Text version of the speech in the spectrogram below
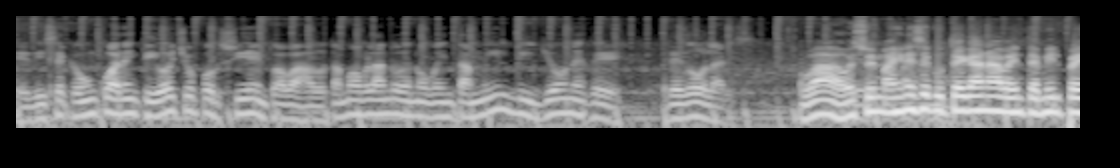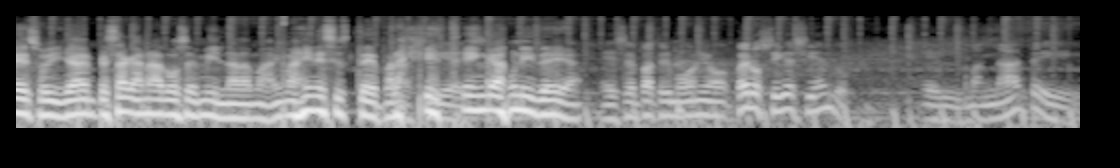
eh, dice que un 48% ha bajado. Estamos hablando de 90 mil millones de, de dólares. Wow, eso Eh, imagínese que usted gana 20 mil pesos y ya empieza a ganar 12 mil nada más. Imagínese usted para Así que es. tenga una idea. Ese patrimonio, pero sigue siendo el magnate y,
